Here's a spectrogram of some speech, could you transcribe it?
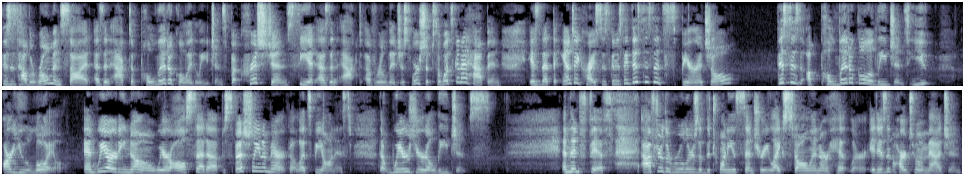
this is how the Romans saw it as an act of political allegiance, but Christians see it as an act of religious worship. So, what's going to happen is that the Antichrist is going to say, This isn't spiritual. This is a political allegiance. You are you loyal? And we already know we're all set up, especially in America, let's be honest, that where's your allegiance? And then, fifth, after the rulers of the 20th century, like Stalin or Hitler, it isn't hard to imagine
